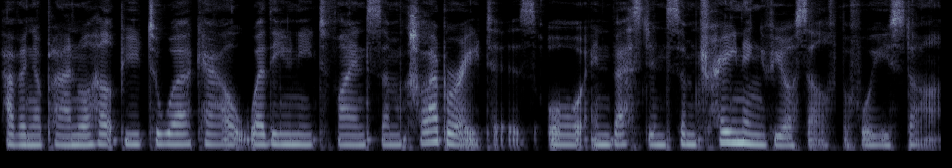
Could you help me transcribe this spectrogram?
Having a plan will help you to work out whether you need to find some collaborators or invest in some training for yourself before you start.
